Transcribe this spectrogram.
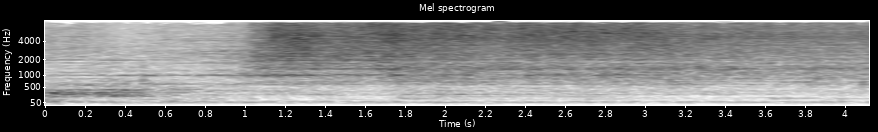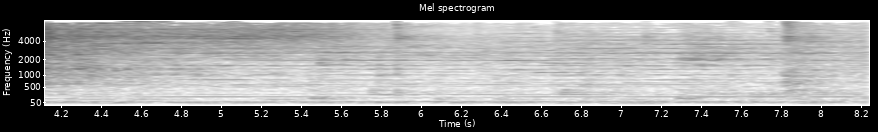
you.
